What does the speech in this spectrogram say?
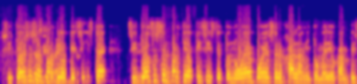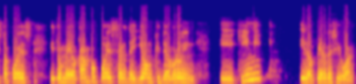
Si tú haces el partido que hiciste, si tú haces el partido que hiciste, tu 9 puede ser Haaland y tu mediocampista puedes, y tu mediocampo puede ser de Jong, De Bruyne y Kimmich, y lo pierdes igual.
